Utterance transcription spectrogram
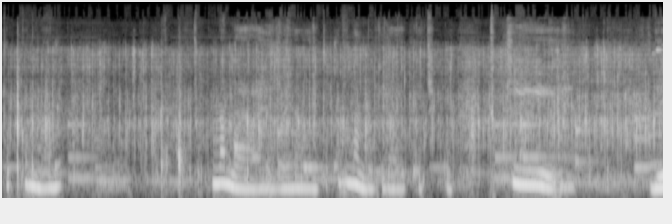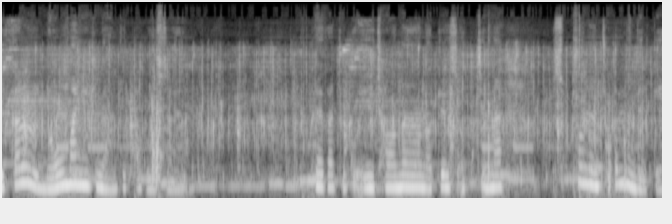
조금만 조금만 넣어야 해요. 왜냐면 조금만 먹이라 예뻐 밀가루를 너무 많이 주면 안 좋다고 했어요. 그래가지고 이 저는 어쩔 수 없지만 스푼은 조금만 넣을게요.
